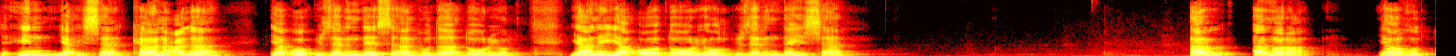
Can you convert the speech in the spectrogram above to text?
in ya ise kana ala ya o üzerindeyse el huda doğru yol. Yani ya o doğru yol üzerindeyse ev emara yahut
